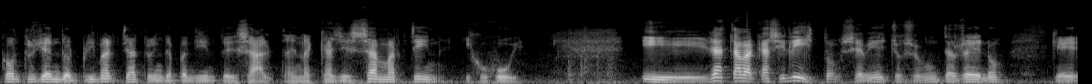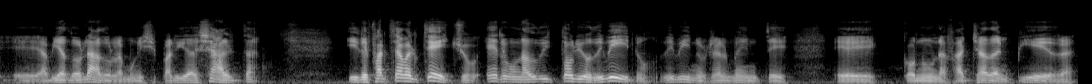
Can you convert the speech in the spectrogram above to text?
construyendo el primer teatro independiente de Salta, en la calle San Martín y Jujuy y ya estaba casi listo, se había hecho sobre un terreno que eh, había donado la municipalidad de Salta y le faltaba el techo, era un auditorio divino, divino realmente, eh, con una fachada en piedra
